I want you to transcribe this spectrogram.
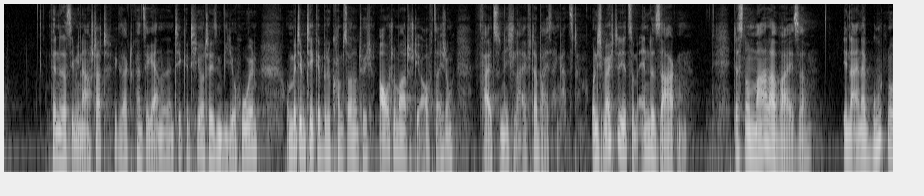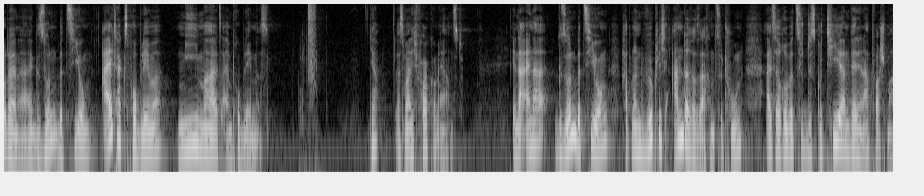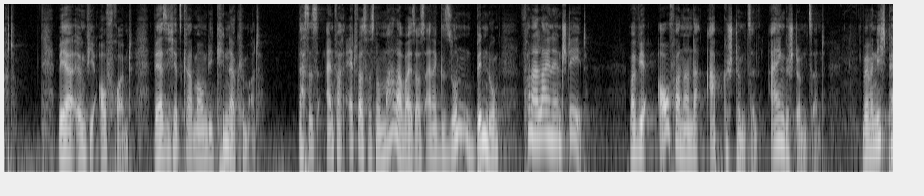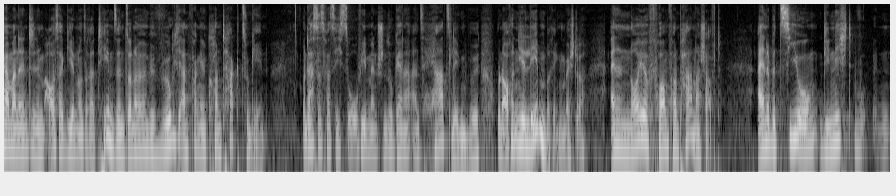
findet das Seminar statt. Wie gesagt, du kannst dir gerne ein Ticket hier unter diesem Video holen. Und mit dem Ticket bekommst du auch natürlich automatisch die Aufzeichnung, falls du nicht live dabei sein kannst. Und ich möchte dir zum Ende sagen, dass normalerweise in einer guten oder in einer gesunden Beziehung Alltagsprobleme niemals ein Problem ist. Ja, das meine ich vollkommen ernst. In einer gesunden Beziehung hat man wirklich andere Sachen zu tun, als darüber zu diskutieren, wer den Abwasch macht, wer irgendwie aufräumt, wer sich jetzt gerade mal um die Kinder kümmert. Das ist einfach etwas, was normalerweise aus einer gesunden Bindung von alleine entsteht, weil wir aufeinander abgestimmt sind, eingestimmt sind. Wenn wir nicht permanent in dem Ausagieren unserer Themen sind, sondern wenn wir wirklich anfangen, in Kontakt zu gehen. Und das ist, was ich so vielen Menschen so gerne ans Herz legen will und auch in ihr Leben bringen möchte. Eine neue Form von Partnerschaft. Eine Beziehung, die nicht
